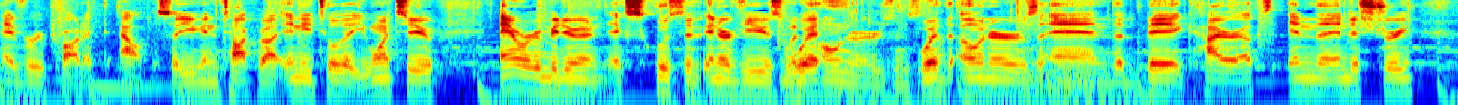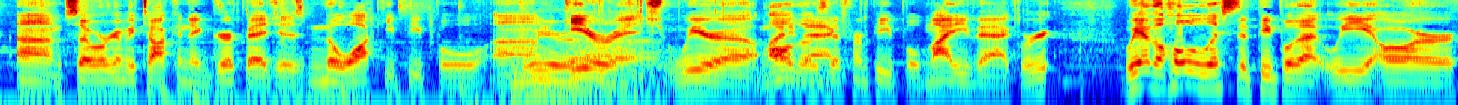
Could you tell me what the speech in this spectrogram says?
every product out. So you can talk about any tool that you want to, and we're going to be doing exclusive interviews With with, owners and stuff. with owners and the big higher ups in the industry. Um, so we're going to be talking to GripEdges, Milwaukee people, um, Wera. Gear Wrench, Wera, all those different people, Mityvac. We're, we have a whole list of people that we are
